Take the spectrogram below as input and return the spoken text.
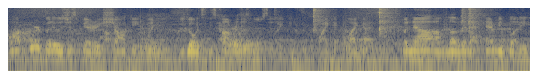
awkward, but it was just very shocking when you go into these conferences, mostly like you know white white guys. But now I'm loving it that everybody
